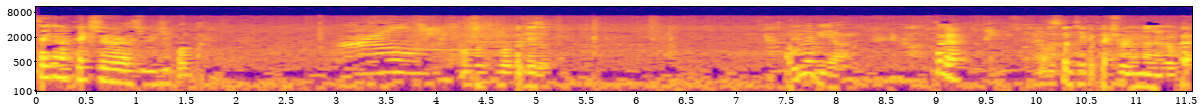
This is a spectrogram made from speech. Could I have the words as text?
taking a picture as you read your book. What book, what book is it? Olivia. Okay. I'm just gonna take a picture in a minute, okay?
